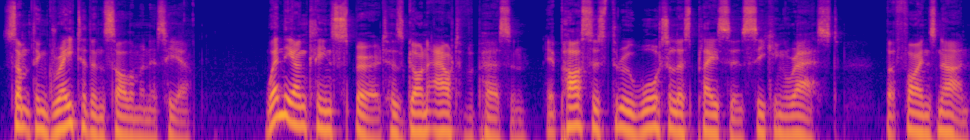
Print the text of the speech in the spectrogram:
something greater than Solomon is here. When the unclean spirit has gone out of a person, it passes through waterless places seeking rest, but finds none.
